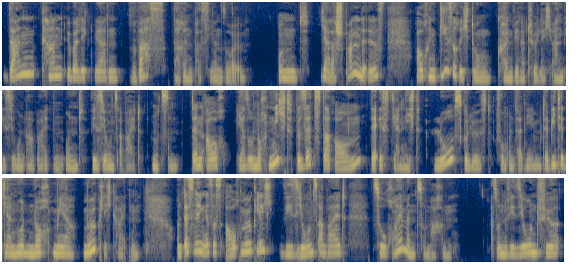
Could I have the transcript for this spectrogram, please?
dann kann überlegt werden, was darin passieren soll. Und ja, das Spannende ist, auch in diese Richtung können wir natürlich an Vision arbeiten und Visionsarbeit nutzen. Denn auch ja so noch nicht besetzter Raum, der ist ja nicht losgelöst vom Unternehmen. Der bietet ja nur noch mehr Möglichkeiten. Und deswegen ist es auch möglich, Visionsarbeit zu Räumen zu machen. Also eine Vision für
